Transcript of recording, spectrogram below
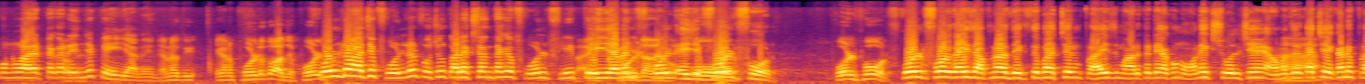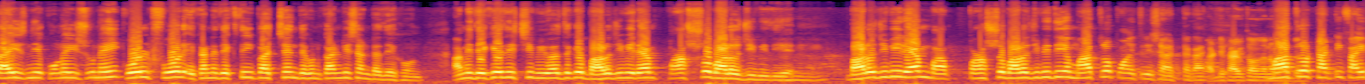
পনেরো হাজার টাকা রেঞ্জে পেয়ে যাবেন। এখানে ফোল্ড তো আছে ফোল্ড ফোল্ডও আছে ফোল্ডের প্রচুর কালেকশন থাকে ফোল্ড ফ্লিপ পেয়ে যাবেন ফোল্ড এই যে. Fold four fold four fold four guys আপনারা দেখতে পাচ্ছেন প্রাইস মার্কেটে এখন অনেক চলছে। আমাদের হ্যাঁ। কাছে এখানে প্রাইস নিয়ে কোনো ইস্যু নেই। ফোল্ড ফোর এখানে দেখতেই পাচ্ছেন দেখুন কন্ডিশনটা দেখুন। আমি দেখিয়ে দিচ্ছি বিভাগ থেকে বারো জিবি র্যাম পাঁচশো বারো জিবি দিয়ে। বারো জিবি র্যাম পাঁচশো বারো জিবি দিয়ে মাত্র পঁয়ত্রিশ হাজার টাকায়। থাউজেন্ড মাত্র থার্টি ফাইভ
